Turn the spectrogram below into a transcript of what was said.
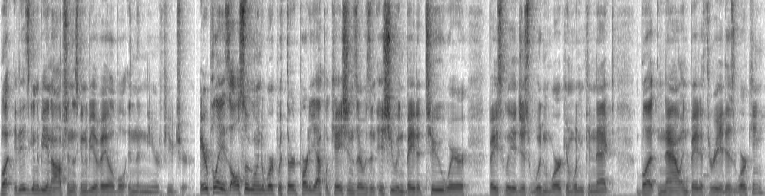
but it is going to be an option that's going to be available in the near future. AirPlay is also going to work with third-party applications. There was an issue in beta 2 where basically it just wouldn't work and wouldn't connect, but now in beta 3 it is working.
